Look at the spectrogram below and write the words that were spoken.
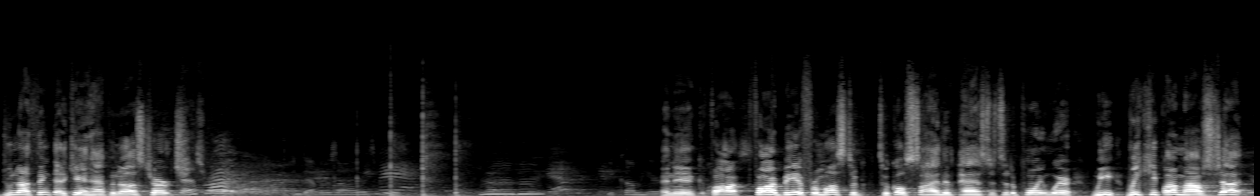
Do not think that it can't happen to us, church. That's right. The devil is always good. Mm-hmm. And then far, far be it from us to, to go silent, Pastor, to the point where we, we keep our mouths shut.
